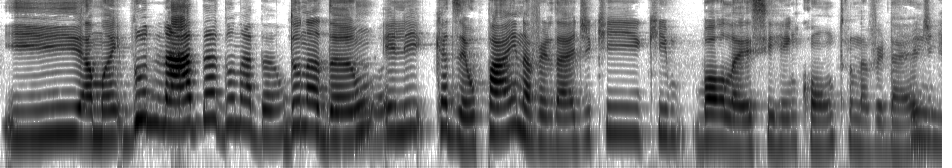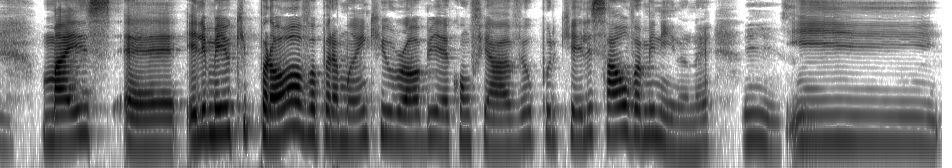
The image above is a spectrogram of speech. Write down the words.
E a mãe, Do nada, do nadão. do nadão, ele. Quer dizer, o pai, na verdade, que, que bola esse reencontro, na verdade. Isso. Mas é, ele meio que prova pra mãe que o Rob é confiável porque ele salva a menina, né? Isso. E.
